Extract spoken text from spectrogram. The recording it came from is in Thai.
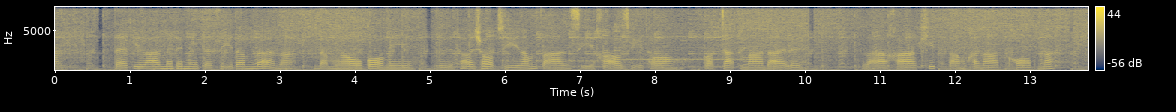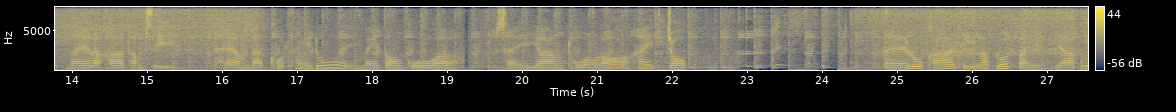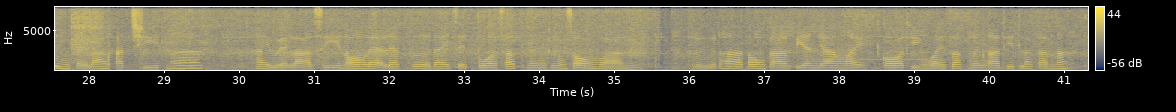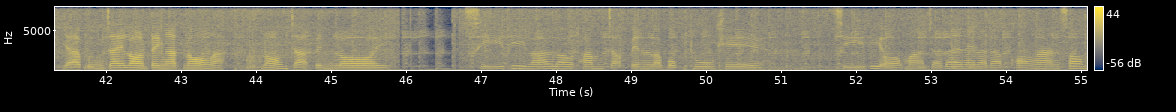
แต่ที่ร้านไม่ได้มีแต่สีดำได้นะ ดำเงาก็มี หรือถ้าชอบสีน้ำตาล สีขาว สีทอง ก็จัดมาได้เลย ราคาคิดตามขนาดขอบนะ ในราคาทำสี แถมดัดคดให้ด้วย ไม่ต้องกลัว ใส่ยางถ่วงล้อให้จบ แต่ลูกค้าที่รับรถไป อย่าพึ่งไปล้างอัดฉีดนะ ลาสีน้องและแลกเกอร์ได้เซ็ตตัวสัก 1-2 วัน หรือถ้าต้องการเปลี่ยนยางใหม่ ก็ทิ้งไว้สักหนึ่งอาทิตย์ละกันนะ อย่าพึ่งใจร้อนไปงัดน้องล่ะ น้องจะเป็นรอย สีที่ร้านเราทำจะเป็นระบบ 2K สีที่ออกมาจะได้ในระดับของงานซ่อม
